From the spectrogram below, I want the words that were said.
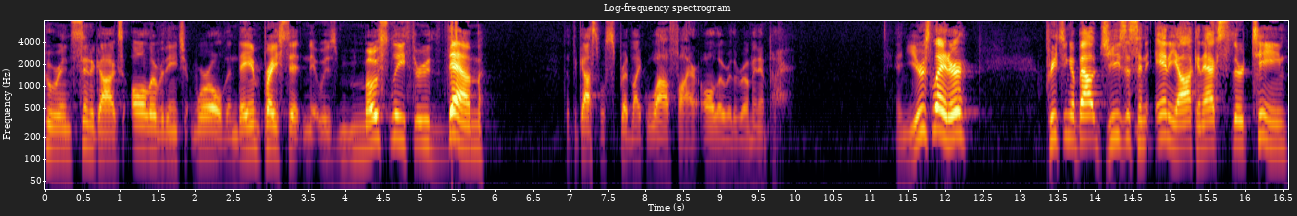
who were in synagogues all over the ancient world. And they embraced it, and it was mostly through them that the gospel spread like wildfire all over the Roman Empire. And years later, preaching about Jesus in Antioch in Acts 13,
